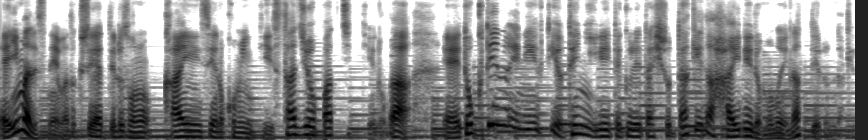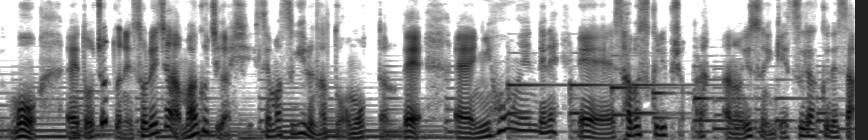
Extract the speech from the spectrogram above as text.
えー、今ですね、私がやってるその会員制のコミュニティ、スタジオパッチっていうのが、えー、特定の NFT を手に入れてくれた人だけが入れるものになってるんだけども、えっ、と、ちょっとね、それじゃあ間口が狭すぎるなと思ったので、え日本円でね、えサブスクリプションかな。あの、要するに月額でさ、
